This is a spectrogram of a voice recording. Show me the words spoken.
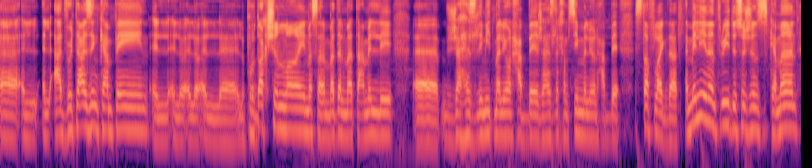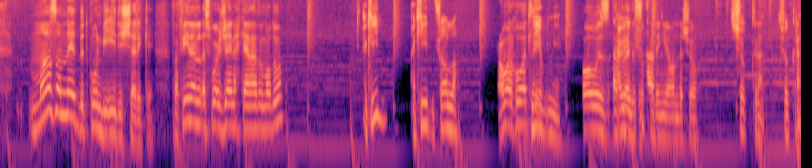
ال advertising campaign ال production line مثلا بدل ما تعمل لي uh, جهز لي 100 مليون حبة جهز لي 50 مليون حبة stuff like that a million and 3 decisions كمان ما ظنيت بتكون بايد الشركة. ففينا الأسبوع الجاي نحكي عن هذا الموضوع؟ أكيد أكيد إن شاء الله. عمر قوتلي 100% always a pleasure having you on the show. شكرا شكرا.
